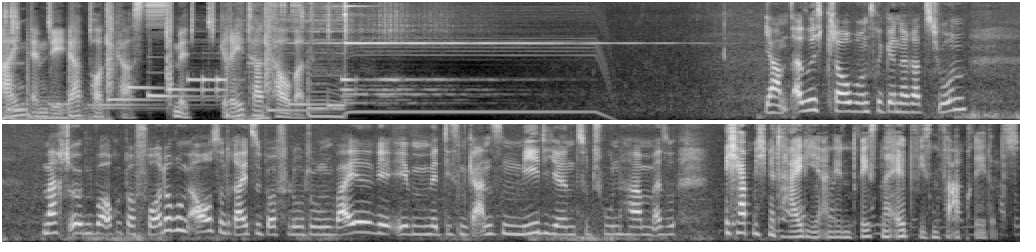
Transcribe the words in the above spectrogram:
Ein MDR-Podcast mit Greta Taubert. Ja, also ich glaube, unsere Generation macht irgendwo auch Überforderung aus und Reizüberflutung, weil wir eben mit diesen ganzen Medien zu tun haben. Also ich habe mich mit Heidi an den Dresdner Elbwiesen verabredet.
